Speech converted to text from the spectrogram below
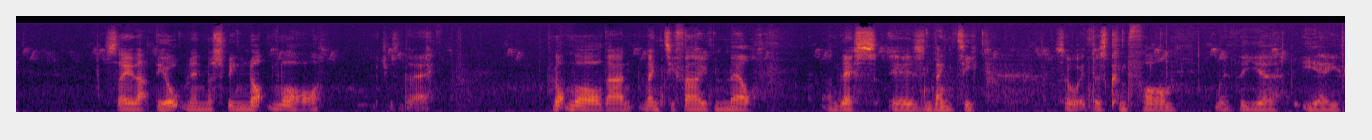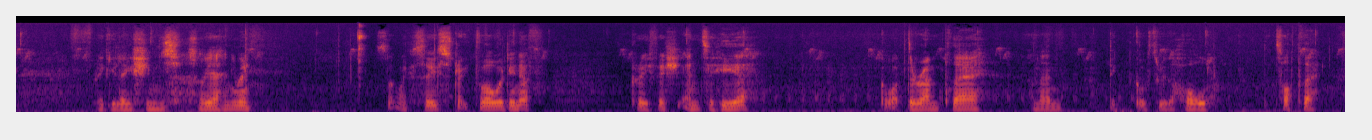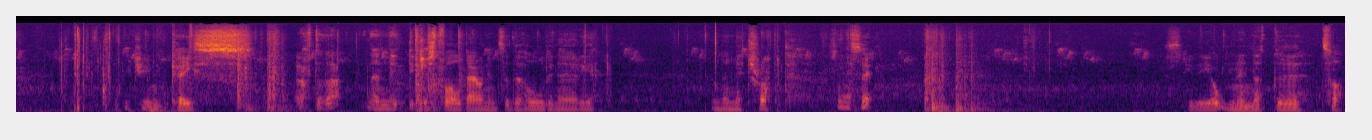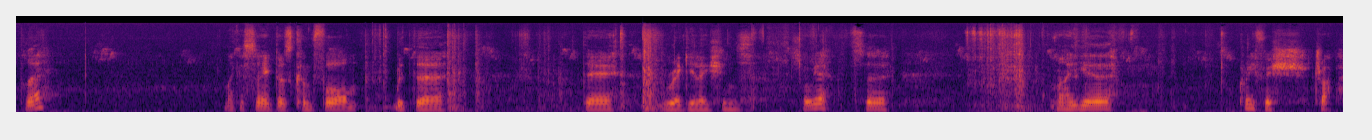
say that the opening must be not more, which is there, not more than 95 mil and this is 90 so it does conform with the uh, EA regulations. So yeah anyway so like I say straightforward enough. Crayfish enter here go up the ramp there and then go through the hole the top there which in case after that then they, they just fall down into the holding area. And then they're trapped. So that's it. See the opening at the top there? Like I say it does conform with the their regulations. So yeah it's uh, my uh, crayfish trap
